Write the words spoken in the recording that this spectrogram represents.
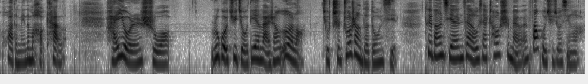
画的没那么好看了。还有人说。如果去酒店晚上饿了，就吃桌上的东西，退房前在楼下超市买完放回去就行了，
